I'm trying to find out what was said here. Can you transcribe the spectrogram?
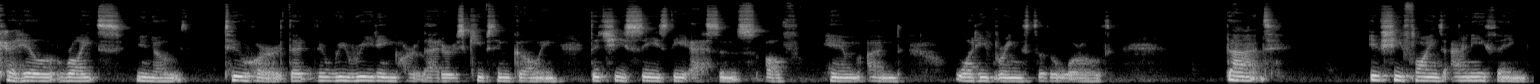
Kahlil writes, you know, to her that the rereading her letters keeps him going, that she sees the essence of him and what he brings to the world. That if she finds anything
